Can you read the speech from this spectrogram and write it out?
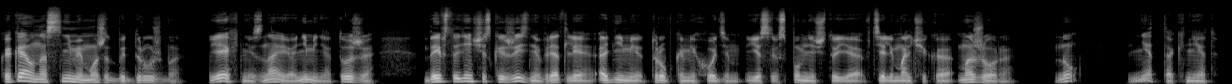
Какая у нас с ними может быть дружба? Я их не знаю, они меня тоже. Да и в студенческой жизни вряд ли одними трубками ходим, если вспомнить, что я в теле мальчика-мажора. Ну, нет так нет.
